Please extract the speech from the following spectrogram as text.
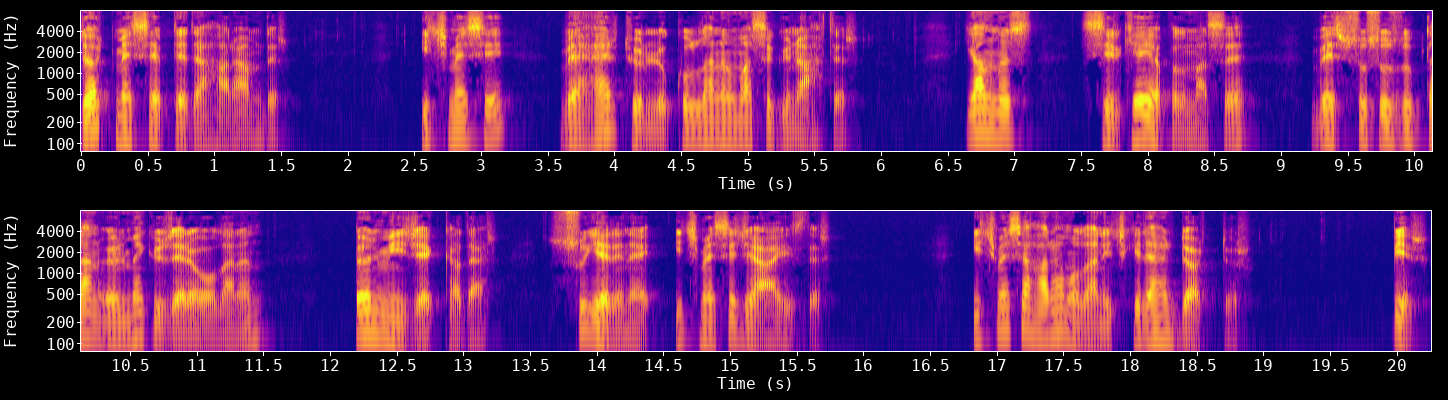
dört mezhepte de haramdır. İçmesi ve her türlü kullanılması günahtır. Yalnız sirke yapılması ve susuzluktan ölmek üzere olanın ölmeyecek kadar su yerine içmesi caizdir. İçmesi haram olan içkiler dörttür. 1. Bir,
